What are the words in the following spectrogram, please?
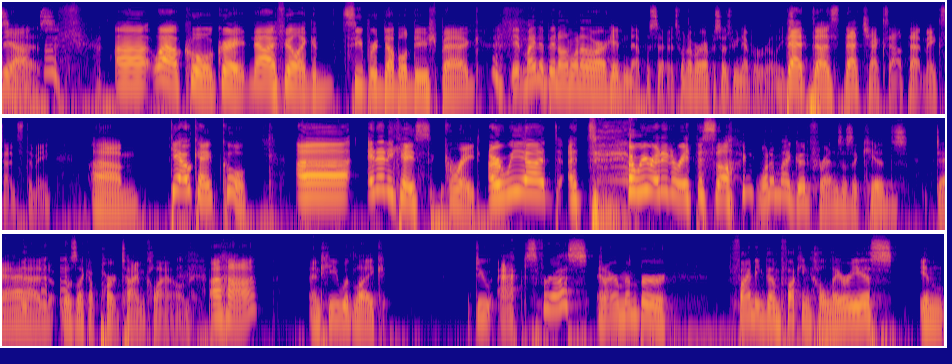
yes, yeah. Uh, wow, cool, great. Now I feel like a super double douchebag. it might have been on one of our hidden episodes one of our episodes we never released That does that checks out. That makes sense to me. Um, yeah, okay, cool. Uh, in any case, great. Are we uh, uh are we ready to rate this song? One of my good friends as a kid's dad was like a part-time clown. Uh huh. And he would like do acts for us and i remember finding them fucking hilarious in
